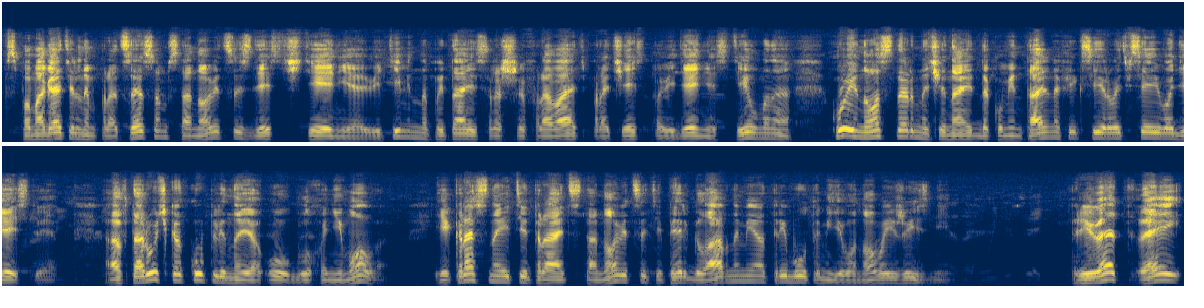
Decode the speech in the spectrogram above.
Вспомогательным процессом становится здесь чтение, ведь именно пытаясь расшифровать, прочесть поведение Стилмана, Куин Остер начинает документально фиксировать все его действия. Авторучка, купленная у глухонемого, и красная тетрадь становятся теперь главными атрибутами его новой жизни. «Привет, эй!»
